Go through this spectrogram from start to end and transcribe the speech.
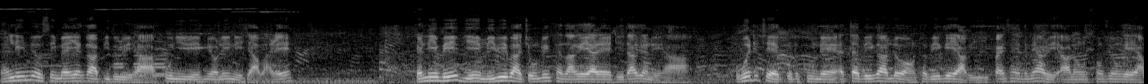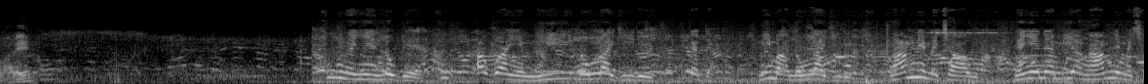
မန္တလေးမြို့စိန်မဲရက်ကပြည်သူတွေဟာအကူအညီတွေမျှော်လင့်နေကြပါတယ်။ငလင်ဘေးအပြင်မီးဘေးပါကြုံတွေ့ခံစားခဲ့ရတဲ့ဒေသခံတွေဟာအဝတ်တစ်ထည်ကိုတစ်ခုနဲ့အသက်ဘေးကလွတ်အောင်ထွက်ပြေးခဲ့ရပြီးပိုင်ဆိုင်သမျှတွေအားလုံးဆုံးရှုံးခဲ့ရပါတယ်။ခုငရင်လှုပ်တယ်ခုအောက်ကရင်မီးလုံးလိုက်ကြီးတွေကတ်တယ်မီးမလုံးလိုက်ကြီးတွေ 9မိနစ်မချဘူးငရင်နဲ့မီးက9မိနစ်မချ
